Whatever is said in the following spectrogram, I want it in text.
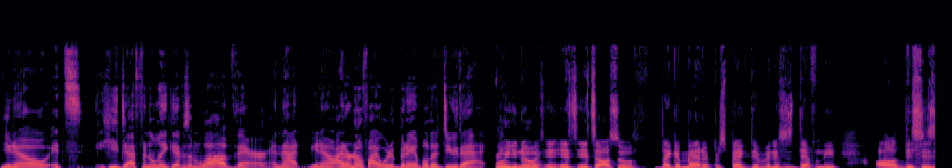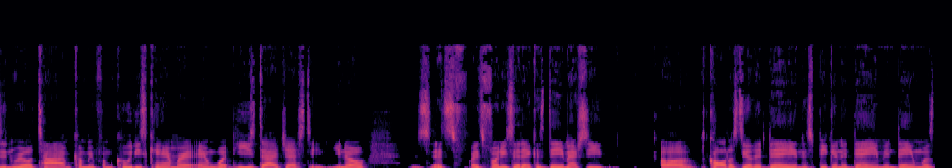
you know it's he definitely gives him love there, and that you know I don't know if I would have been able to do that. Well, you know it's it's, it's also like a matter of perspective, and this is definitely all of this is in real time coming from Coodie's camera and what he's digesting. You know, it's it's, it's funny you say that because Dame actually uh, called us the other day and speaking to Dame and Dame was,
